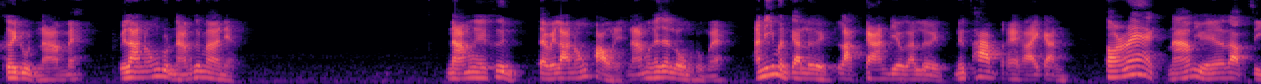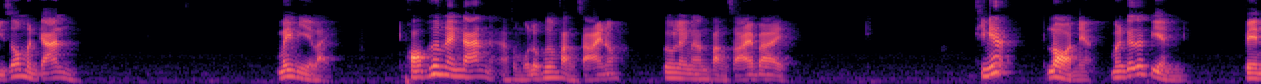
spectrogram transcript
เคยดูดน้ำไหมเวลาน้องดูดน้ำขึ้นมาเนี่ย น้ำมันก็ขึ้น แต่เวลาน้องเป่าเนี่ยน้ำมันก็จะลงถูกไหมอันนี้เหมือนกันเลย หลักการเดียวกันเลย นึกภาพคล้ายๆกัน ตอนแรกน้ำอยู่ในระดับสีส้มเหมือนกัน ไม่มีอะไร พอเพิ่มแรงดันอะสมมติเราเพิ่มฝั่งซ้ายเนาะเพิ่มแรงดันฝั่งซ้ายไป ทีเนี้ยหลอดเนี่ย มันก็จะเปลี่ยนเป็น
